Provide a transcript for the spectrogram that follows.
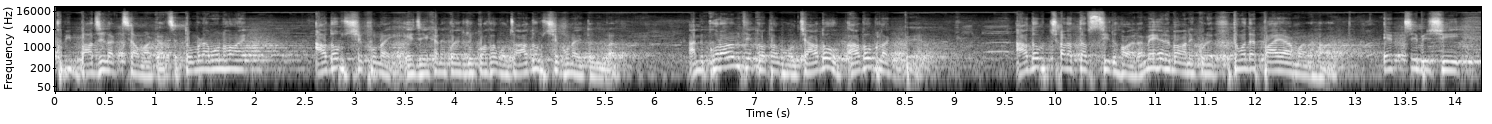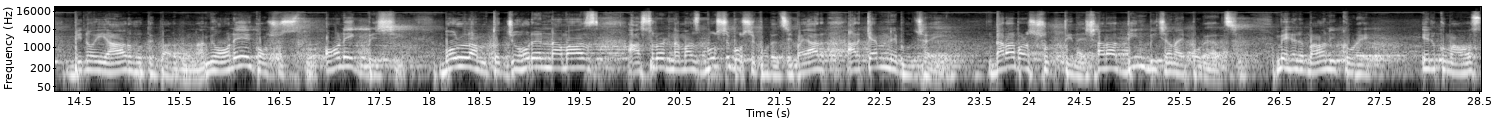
খুবই বাজে লাগছে আমার কাছে। তোমরা মনে হয় আদব শেখো নাই। এই যে এখানে কয়েকজন কথা বলছো, আদব শেখো নাই তোমরা। আমি কোরআন থেকে কথা বলছি। আদব আদব লাগবে। আদব ছাড়া তাফসির হয় না। মেহরবানি করে তোমাদের পায়ে আমার হাত। এর চেয়ে বেশি বিনয় আর হতে পারব না। আমি অনেক অসুস্থ, অনেক বেশি। বললাম তো, জোহরের নামাজ, আসরের নামাজ বসে বসে পড়েছি ভাই। আর আর কেমনে বোঝাই? দাঁড়াবার শক্তি নাই। সারা দিন বিছানায় পড়ে আছি। মেহরবানি করে এরকম আওয়াজ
